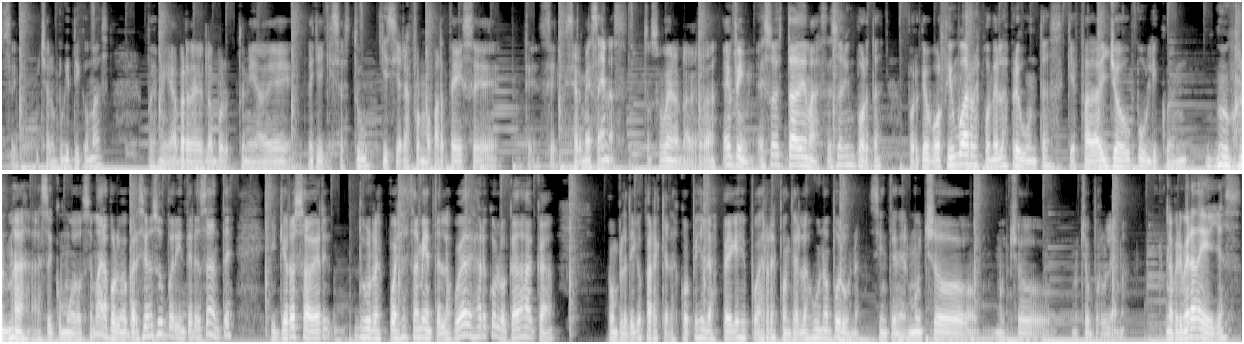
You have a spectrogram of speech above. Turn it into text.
se escuchara un poquitico más, pues me iba a perder la oportunidad de, que quizás tú quisieras formar parte de ese, de ser mecenas. Entonces, bueno, la verdad. En fin, eso está de más, eso no importa, porque por fin voy a responder las preguntas que Fada Joe publicó en Google Maps hace como dos semanas, porque me parecieron súper interesantes y quiero saber tus respuestas también. Te las voy a dejar colocadas acá completicos para que las copies y las pegues y puedas responderlas una por una sin tener mucho, mucho, mucho problema. La primera de ellas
